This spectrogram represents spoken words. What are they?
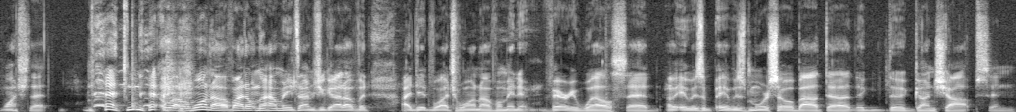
watched that. well, one of I don't know how many times you got up, but I did watch one of them, and it very well said. Uh, It was it was more so about uh, the the gun shops and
